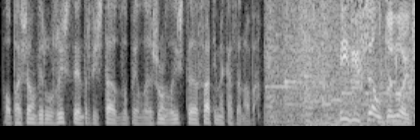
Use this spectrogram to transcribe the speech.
Paulo Paixão, virologista, entrevistado pela jornalista Fátima Casanova. Edição da noite.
